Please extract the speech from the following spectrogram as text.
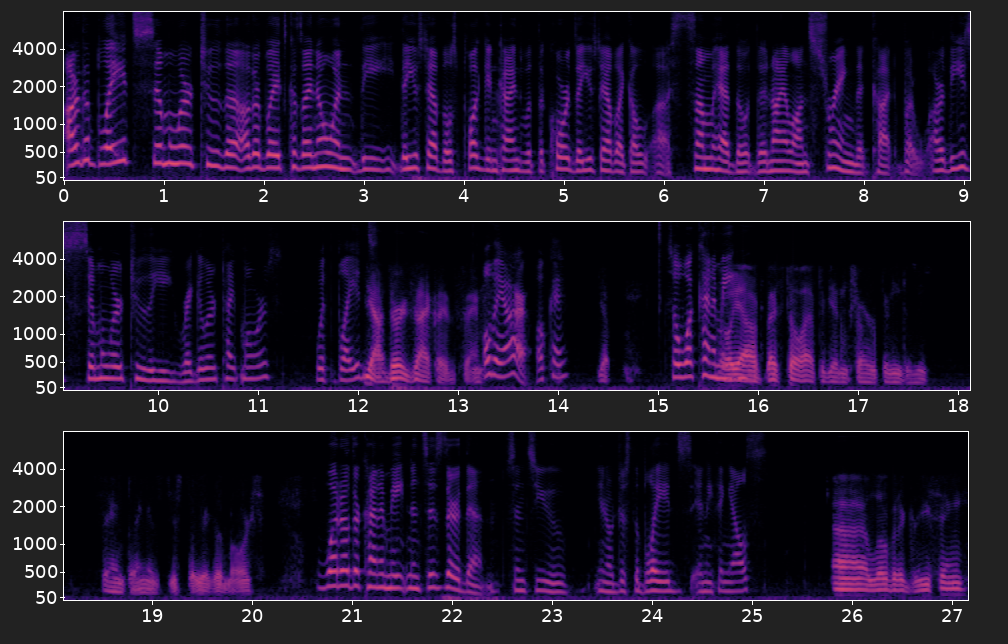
Are the blades similar to the other blades? Because I know when the they used to have those plug-in kinds with the cords, they used to have like a uh, some had the the nylon string that cut. But are these similar to the regular type mowers with blades? Yeah, they're exactly the same. Oh, they are. Okay. Yep. So what kind of Oh yeah, I still have to get them sharpened. And same thing as just the regular mowers. What other kind of maintenance is there then? Since you you know just the blades, anything else? Uh, a little bit of greasing.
